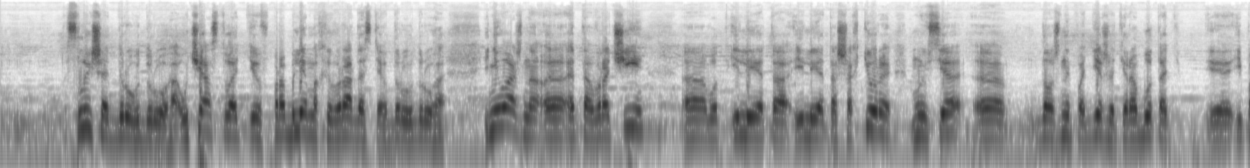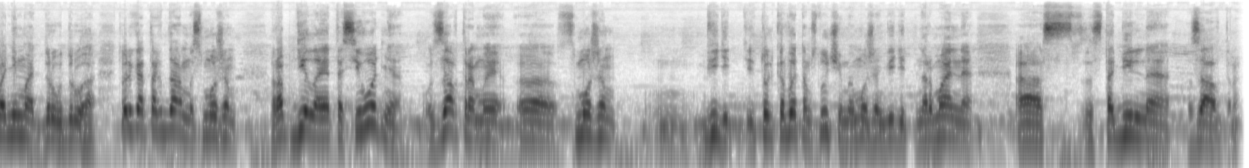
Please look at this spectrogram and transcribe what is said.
слышать друг друга, участвовать в проблемах и в радостях друг друга. И неважно, э, это врачи э, вот, или, это, или это шахтеры, мы все э, должны поддерживать и работать и понимать друг друга. Только тогда мы сможем, делая это сегодня, завтра мы сможем видеть, только в этом случае мы можем видеть нормальное, стабильное завтра.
